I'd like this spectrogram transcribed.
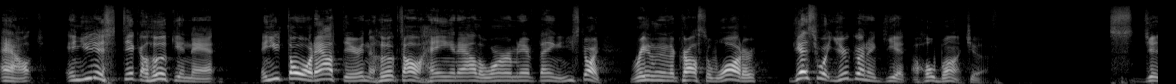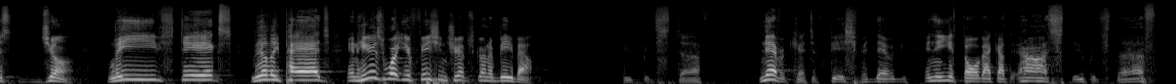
out and you just stick a hook in that and you throw it out there and the hook's all hanging out of the worm and everything and you start reeling it across the water, guess what you're going to get a whole bunch of? Just junk. Leaves, sticks, lily pads. And here's what your fishing trip's going to be about. Stupid stuff. Never catch a fish if it never. And then you throw it back out there. Ah, oh, stupid stuff.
